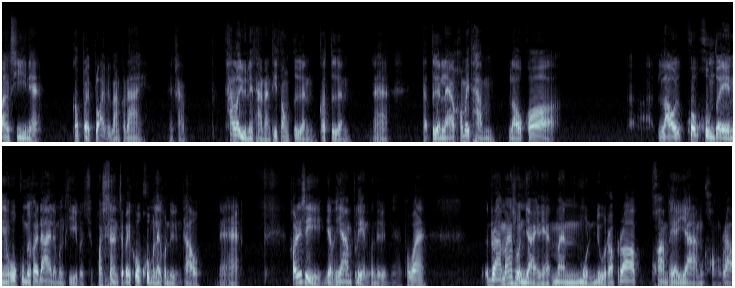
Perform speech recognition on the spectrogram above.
บางทีเนี่ย ก็ปล่อยปล่อยไปบ้างก็ได้นะครับ ถ้าเราอยู่ในฐานะที่ต้องเตือนก็เตือนนะฮะแต่เตือนแล้วเขาไม่ทำเราก็ เราควบคุมตัวเองยังควบคุมไม่ค่อยได้เลยบางที เพราะฉะนั้นจะไปควบคุมอะไรคนอื่นเขานะฮะข้อที่สี่อย่าพยายามเปลี่ยนคนอื่นนะเพราะว่าดราม่าส่วนใหญ่เนี่ย มันหมุนอยู่รอบๆ ความพยายามของเรา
